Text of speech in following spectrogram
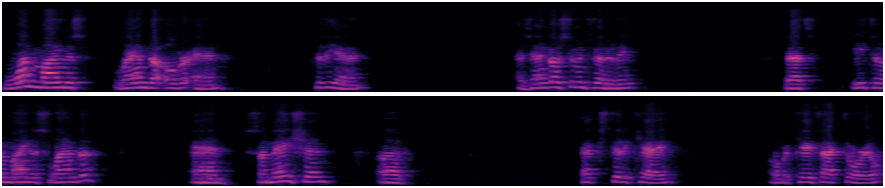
1 minus lambda over n to the n. As n goes to infinity, that's e to the minus lambda and summation of x to the k over k factorial,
